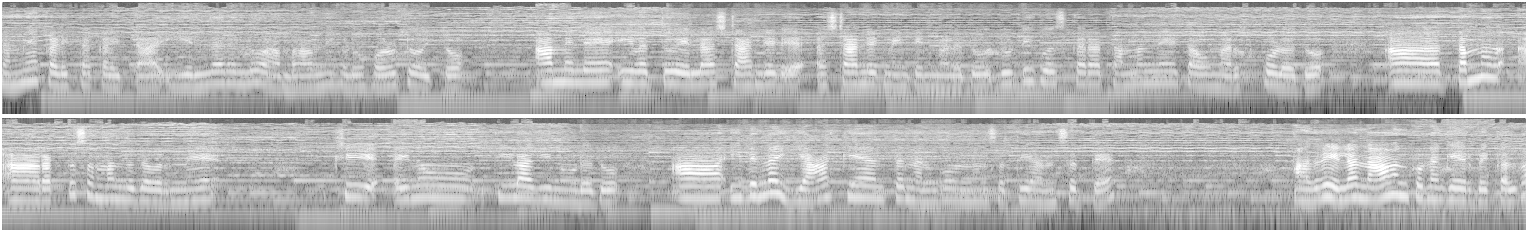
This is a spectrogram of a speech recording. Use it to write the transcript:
ಸಮಯ ಕಳೀತಾ ಕಳೀತಾ ಎಲ್ಲರಲ್ಲೂ ಆ ಭಾವನೆಗಳು ಹೊರಟೋಯ್ತು. ಆಮೇಲೆ ಇವತ್ತು ಎಲ್ಲ ಸ್ಟ್ಯಾಂಡರ್ಡ್ ಸ್ಟ್ಯಾಂಡರ್ಡ್ ಮೇಂಟೈನ್ ಮಾಡೋದು, ದುಡ್ಡಿಗೋಸ್ಕರ ತಮ್ಮನ್ನೇ ತಾವು ಮರೆಸ್ಕೊಳ್ಳೋದು ತಮ್ಮ ರಕ್ತ ಸಂಬಂಧದವ್ರನ್ನೇ ಕೀ ಏನೋ ಕೀಳಾಗಿ ನೋಡೋದು. ಇದೆಲ್ಲ ಯಾಕೆ ಅಂತ ನನಗೂ ಒಂದೊಂದು ಸತಿ ಅನಿಸುತ್ತೆ. ಆದರೆ ಎಲ್ಲ ನಾವು ಅಂದ್ಕೊಂಡಂಗೆ ಇರಬೇಕಲ್ವ?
